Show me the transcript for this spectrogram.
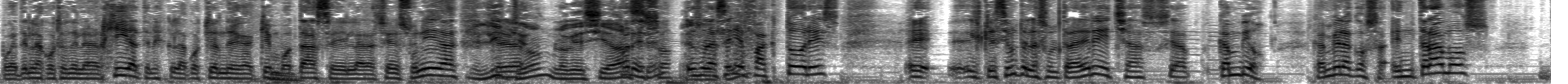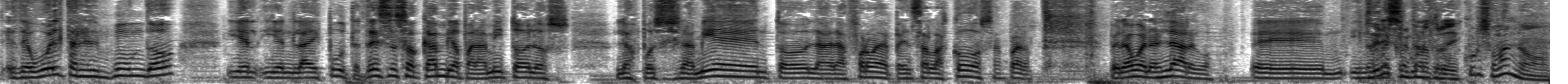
Porque tenés la cuestión de la energía, tenés la cuestión de a quién mm. votás en las Naciones Unidas. El litio, lo que decía Por eso, es una serie de factores. Eh, el crecimiento de las ultraderechas, o sea, cambió. Cambió la cosa. Entramos de vuelta en el mundo y en, y en, la disputa. Entonces eso cambia para mí todos los, los posicionamientos, la, forma de pensar las cosas. Bueno, pero bueno, es largo. Eh, y algún otro discurso más? No.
